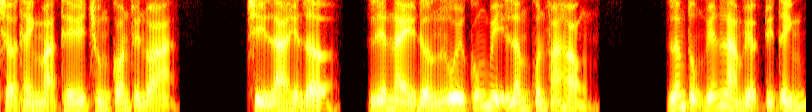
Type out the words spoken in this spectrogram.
trở thành mặt thế chung con thuyền đoạ. Chỉ là hiện giờ, liền này đường lui cũng bị lâm quân phá hỏng. Lâm Tụng Viễn làm việc tùy tính,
